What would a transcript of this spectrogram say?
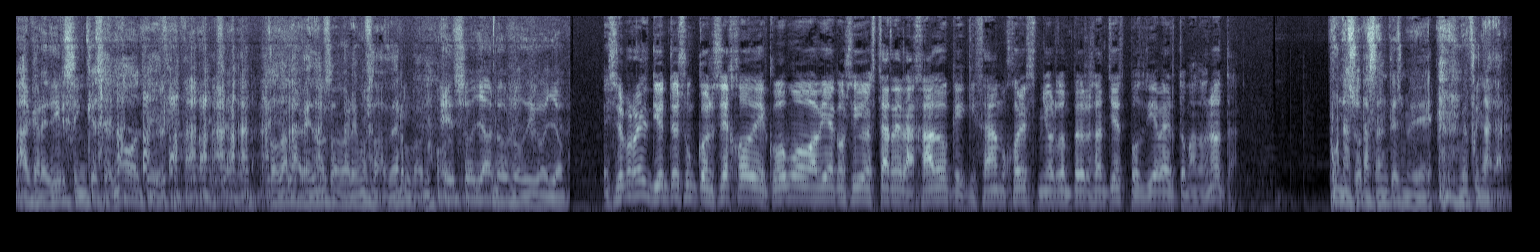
agredir sin que se note. Toda la vez nos sabremos hacerlo, ¿no? Eso ya no lo digo yo. El señor Borrell dio entonces un consejo de cómo había conseguido estar relajado que quizá a lo mejor el señor don Pedro Sánchez podría haber tomado nota. Unas horas antes me, me fui a nadar.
